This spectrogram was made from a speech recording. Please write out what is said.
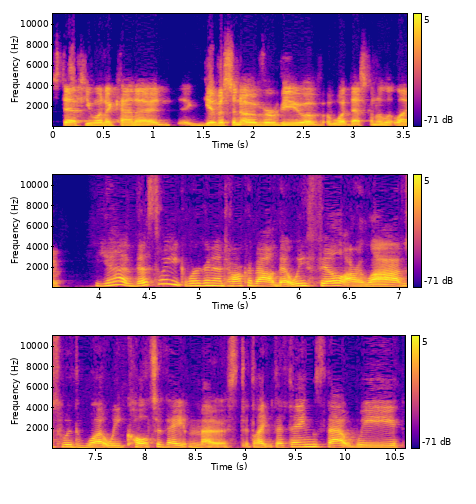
Steph, you want to kind of give us an overview of, of what that's going to look like? Yeah this week we're going to talk about that we fill our lives with what we cultivate most like the things that we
